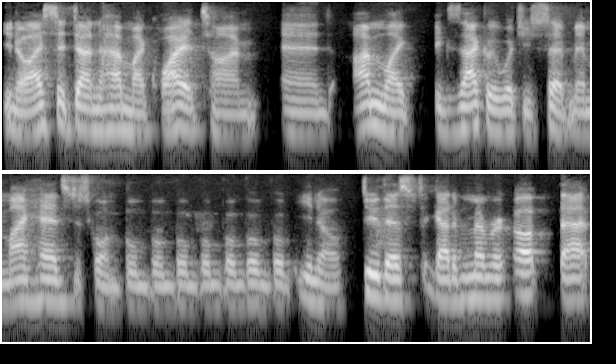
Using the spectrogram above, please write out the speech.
you know, I sit down and have my quiet time and I'm like exactly what you said, man. My head's just going boom, boom, boom, boom, boom, boom, boom. You know, do this, got to remember up oh, that,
